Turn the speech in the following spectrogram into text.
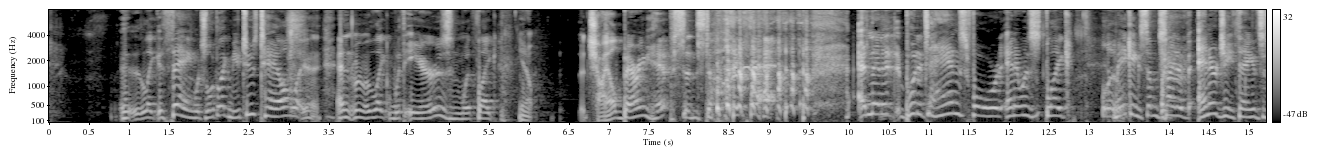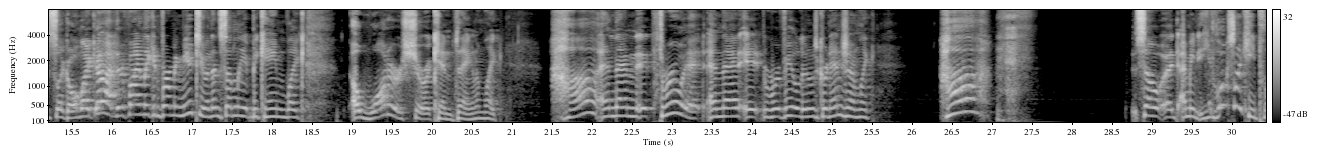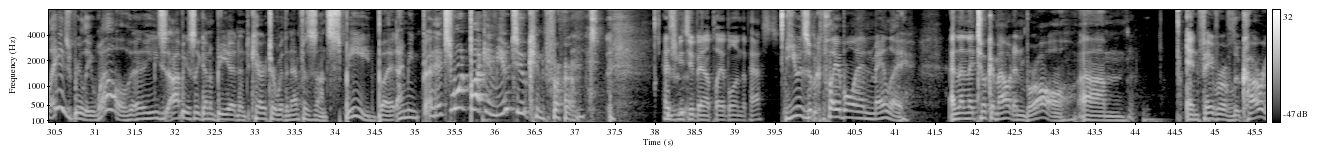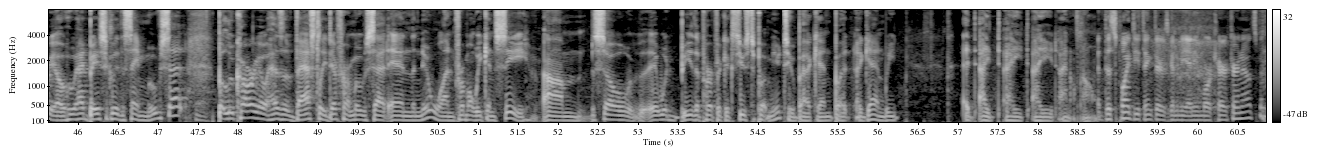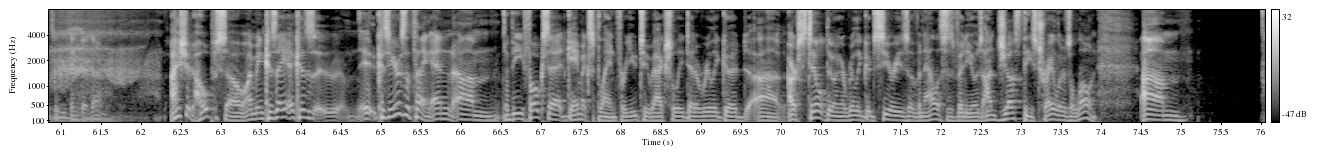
Like a thing which looked like Mewtwo's tail, and like with ears and with like you know, childbearing hips and stuff like that. and then it put its hands forward and it was like making some kind of energy thing. It's just like oh my god they're finally confirming mewtwo. And then suddenly it became like a water shuriken thing. And i'm like huh? And then it threw it and then it revealed it was greninja. I'm like huh so uh, I mean, he looks like he plays really well. Uh, he's obviously going to be a, a character with an emphasis on speed, but I mean, I just want fucking Mewtwo confirmed. Has Mewtwo been playable in the past? he was playable in melee, and then they took him out in brawl um, in favor of Lucario, who had basically the same move set, but Lucario has a vastly different move set in the new one from what we can see. Um, so it would be the perfect excuse to put Mewtwo back in. But again, we. I, I, I, I, I don't know. At this point, do you think there's going to be any more character announcements, or do you think they're done? I should hope so. I mean, because because because here's the thing, and um, the folks at GameXplain for YouTube actually did a really good, uh, are still doing a really good series of analysis videos on just these trailers alone. Um,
